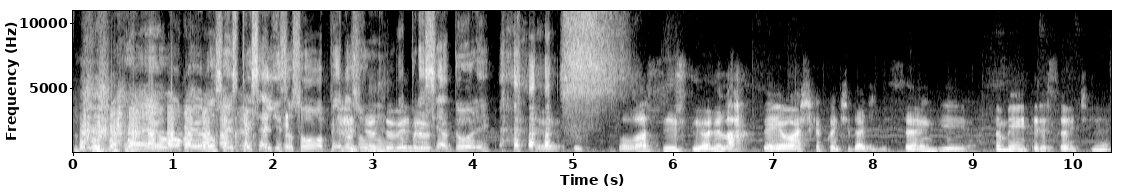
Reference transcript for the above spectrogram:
É, eu, ó, eu não sou especialista, eu sou apenas um Eu também não. apreciador, hein? É, eu só assisto e olha lá. Bem, eu acho que a quantidade de sangue também é interessante, né?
